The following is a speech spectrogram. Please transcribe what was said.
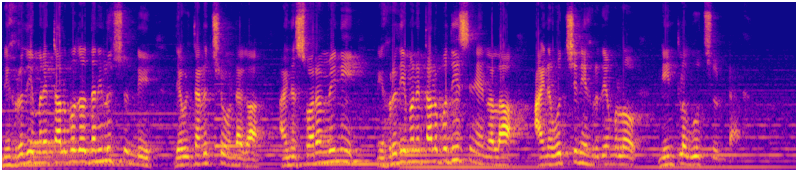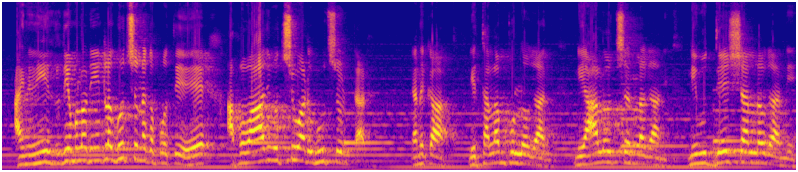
నీ హృదయం అనే తలుపు వద్ద నిలుచుండి. దేవుడు తడుచు ఉండగా. ఆయన స్వరం విని నీ హృదయం అనే తలుపు తీసినలా ఆయన వచ్చి నీ హృదయంలో నీ ఇంట్లో కూర్చుంటాడు. ఆయన నీ హృదయంలో నీ ఇంట్లో కూర్చుండకపోతే అపవాది వచ్చి వాడు కూర్చుంటాడు. కనుక నీ తలంపుల్లో కానీ నీ ఆలోచనలో కానీ నీ ఉద్దేశాల్లో కానీ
